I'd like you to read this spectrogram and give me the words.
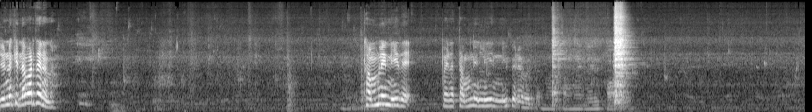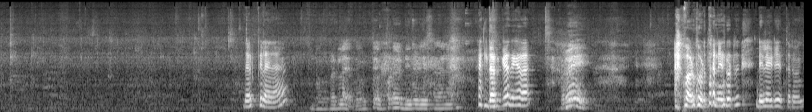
జున్ను కింద పడతానన్నా తమ్ముని నీదే. పైన తమ్ముని నీ పేరే పెడతా. నా తమ్ముడు లేదు పాడు దొరకలేదా దొరకట్లేదు. దొరికితే ఎప్పుడే డిలీట్ చేస్తా కానీ. దొరకదు కదా. వాడు కొడతా నేను డిలీట్ చేస్తాను అని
